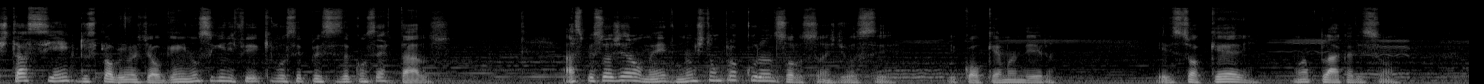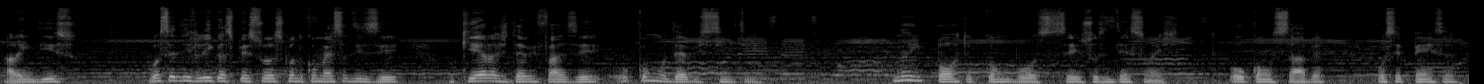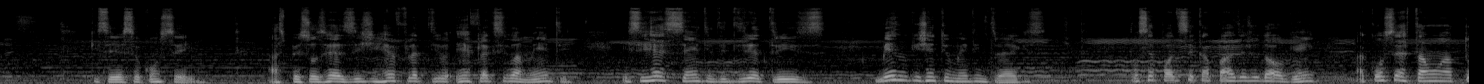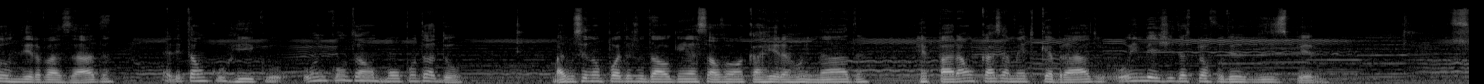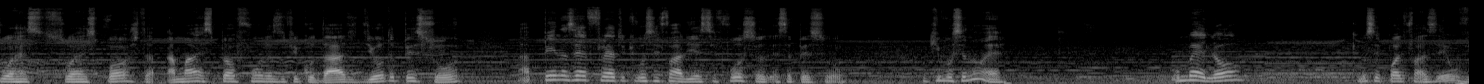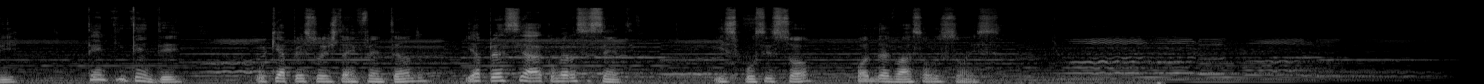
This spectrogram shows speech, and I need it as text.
Estar ciente dos problemas de alguém não significa que você precisa consertá-los. As pessoas geralmente não estão procurando soluções de você, de qualquer maneira. Eles só querem uma placa de som. Além disso, você desliga as pessoas quando começa a dizer o que elas devem fazer ou como devem se sentir. Não importa quão boas sejam suas intenções ou quão sábia você pensa que seja seu conselho. As pessoas resistem reflexivamente e se ressentem de diretrizes, mesmo que gentilmente entregues. Você pode ser capaz de ajudar alguém a consertar uma torneira vazada, editar um currículo ou encontrar um bom contador. Mas você não pode ajudar alguém a salvar uma carreira arruinada, reparar um casamento quebrado ou emergir das profundezas do desespero. Sua, sua resposta a mais profundas dificuldades de outra pessoa apenas reflete o que você faria se fosse essa pessoa, o que você não é. O melhor que você pode fazer é ouvir. Tente entender o que a pessoa está enfrentando e apreciar como ela se sente. Isso por si só pode levar a soluções.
